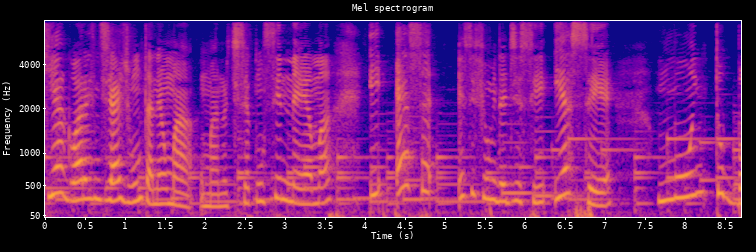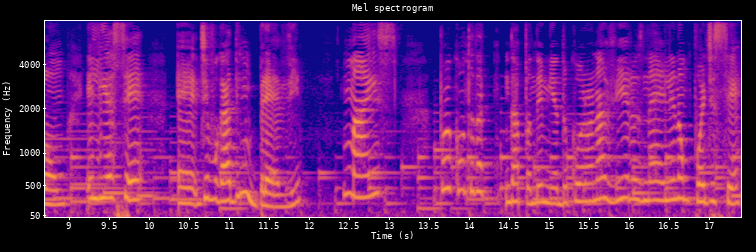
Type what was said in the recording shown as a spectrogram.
que agora a gente já junta, né, uma, uma notícia com cinema. E essa, esse filme da DC ia ser muito bom. Ele ia ser é, divulgado em breve, mas por conta da, da pandemia do coronavírus, né, ele não pôde ser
